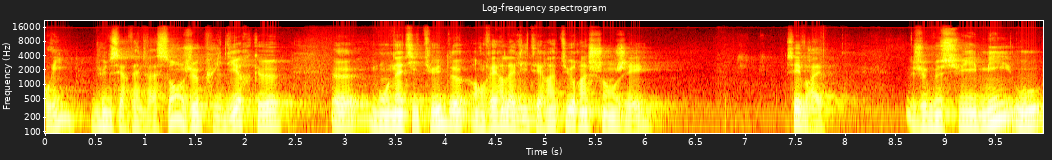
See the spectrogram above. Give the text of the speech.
oui, d'une certaine façon, je puis dire que euh, mon attitude envers la littérature a changé. C'est vrai. Je me suis mis ou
